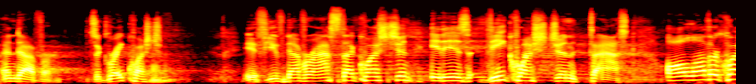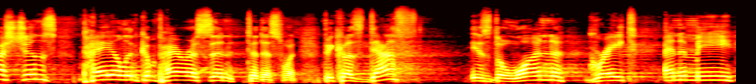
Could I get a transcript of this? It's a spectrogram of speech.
and ever? It's a great question. If you've never asked that question, it is the question to ask. All other questions pale in comparison to this one because death is the one great enemy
